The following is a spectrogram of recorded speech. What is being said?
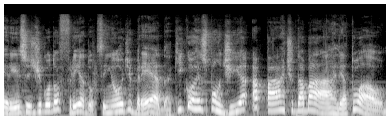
interesses de Godofredo, senhor de Breda, que correspondia a parte da Baarle atual.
